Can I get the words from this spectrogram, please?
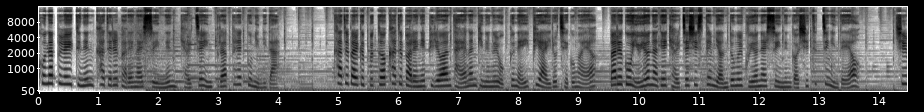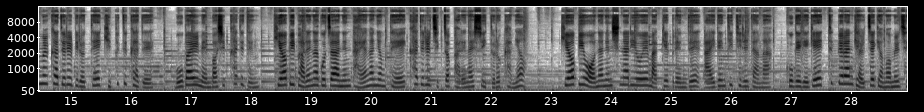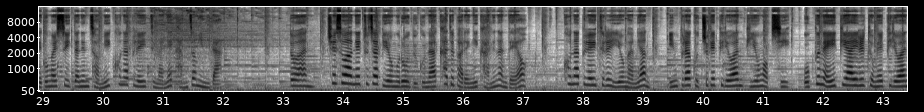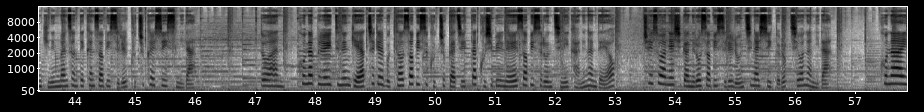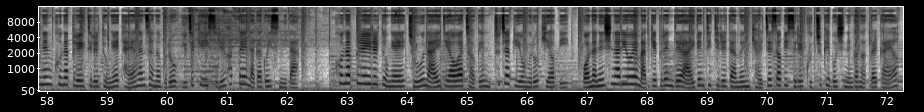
코나플레이트는 카드를 발행할 수 있는 결제 인프라 플랫폼입니다. 카드 발급부터 카드 발행에 필요한 다양한 기능을 오픈 API로 제공하여 빠르고 유연하게 결제 시스템 연동을 구현할 수 있는 것이 특징인데요. 실물 카드를 비롯해 기프트 카드, 모바일 멤버십 카드 등 기업이 발행하고자 하는 다양한 형태의 카드를 직접 발행할 수 있도록 하며 기업이 원하는 시나리오에 맞게 브랜드 아이덴티티를 담아 고객에게 특별한 결제 경험을 제공할 수 있다는 점이 코나플레이트만의 강점입니다. 또한 최소한의 투자 비용으로 누구나 카드 발행이 가능한데요. 코나플레이트를 이용하면 인프라 구축에 필요한 비용 없이 오픈 API를 통해 필요한 기능만 선택한 서비스를 구축할 수 있습니다. 또한 코나플레이트는 계약 체결부터 서비스 구축까지 딱 90일 내에 서비스 론칭이 가능한데요. 최소한의 시간으로 서비스를 론칭할 수 있도록 지원합니다. 코나아이는 코나 플레이트를 통해 다양한 산업으로 유즈 케이스를 확대해 나가고 있습니다. 코나 플레이를 통해 좋은 아이디어와 적은 투자 비용으로 기업이 원하는 시나리오에 맞게 브랜드 아이덴티티를 담은 결제 서비스를 구축해 보시는 건 어떨까요?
